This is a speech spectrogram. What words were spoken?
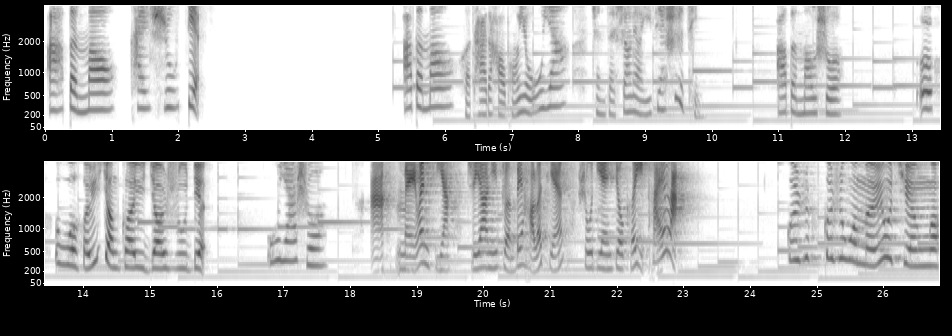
阿笨猫开书店。阿笨猫和他的好朋友乌鸦正在商量一件事情。阿笨猫说：“呃，我很想开一家书店。”乌鸦说：“啊，没问题呀，只要你准备好了钱，书店就可以开啦。”可是，可是我没有钱啊！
